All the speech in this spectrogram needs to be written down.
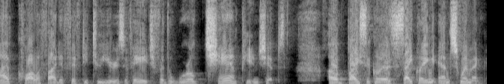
I've qualified at 52 years of age for the World Championships of bicycle, cycling and swimming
